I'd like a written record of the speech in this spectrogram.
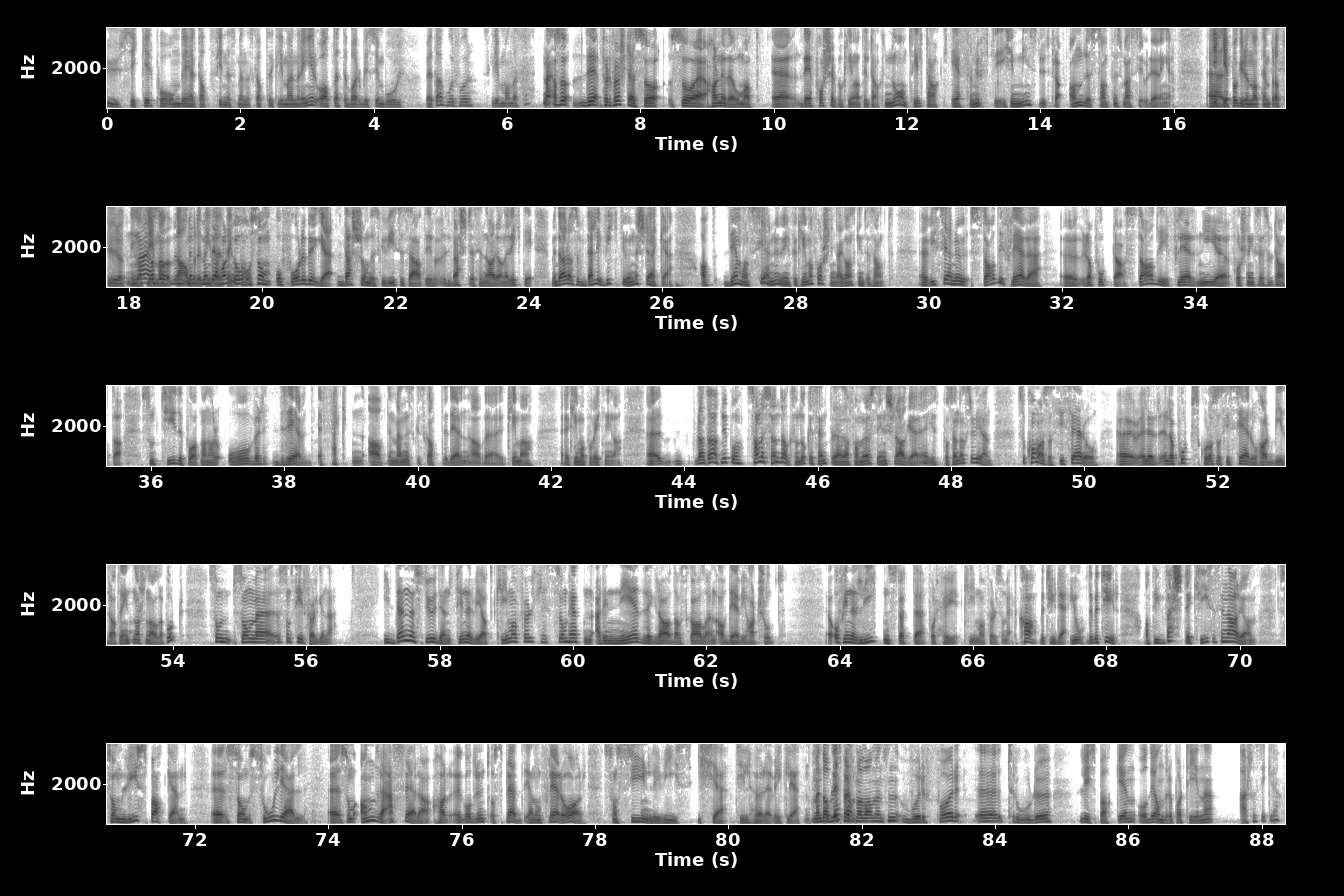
usikker på om det i hele tatt finnes menneskeskapte klimaendringer, og at dette bare blir symbol vedtak. Hvorfor skriver man dette? Nei, altså, det, For det første så, så, handler det om at eh, det er forskjell på klimatiltak. Noen tiltak er fornuftige, ikke minst ut fra andre samfunnsmessige vurderinger. Eh, ikke pga. temperaturøkning og klima? Altså, det er andre men, ting men det handler jo også om å forebygge dersom det skulle vise seg at de verste scenarioene er riktige. Men det er altså veldig viktig å understreke at det man ser nå innenfor klimaforskning, er ganske interessant. Eh, vi ser nå stadig flere Eh, rapporter, stadig flere nye forskningsresultater som tyder på at man har overdrevet effekten av den menneskeskapte delen av eh, klima, eh, klimapåvirkninga. Blant annet nå på samme søndag som dere sendte det famøse innslaget på Søndagsrevyen, så kom altså Cicero, eller en rapport hvor også Cicero har bidratt, en internasjonal rapport, som, som, som sier følgende. I denne studien finner vi at klimafølsomheten er den nedre grad av skalaen av det vi har trodd, og finner liten støtte for høy klimafølsomhet. Hva betyr det? Jo, det betyr at de verste krisescenarioene, som Lysbakken, eh, som Solhjell, eh, som andre SV-ere har gått rundt og spredd gjennom flere år, sannsynligvis ikke tilhører virkeligheten. Men da blir spørsmålet, Amundsen, hvorfor eh, tror du Lysbakken og de andre partiene er så sikre?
